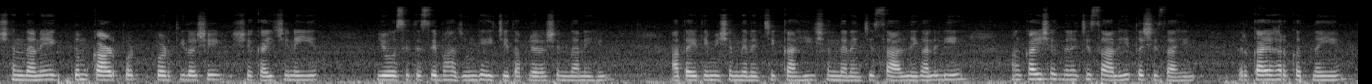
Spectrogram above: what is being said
शेंगदाणे एकदम काळपट पडतील असे शेकायचे नाही आहेत व्यवस्थित असे भाजून घ्यायचे आहेत आपल्याला शेंगदाणे हे. आता इथे मी शेंगदाण्याची काही शेंगदाण्याची साल निघालेली आहे. आणि काही शेंगदाण्याची साल ही तशीच आहे. तर काय हरकत नाही आहे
